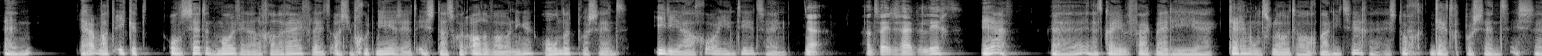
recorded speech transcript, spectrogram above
En ja, wat ik het ontzettend mooi vind aan een galerijflat, als je hem goed neerzet, is dat gewoon alle woningen 100% ideaal georiënteerd zijn. Aan de tweede zijde licht. Ja, Uh, en dat kan je vaak bij die uh, kernontsloten hoogbouw niet zeggen. Is toch 30% is uh,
